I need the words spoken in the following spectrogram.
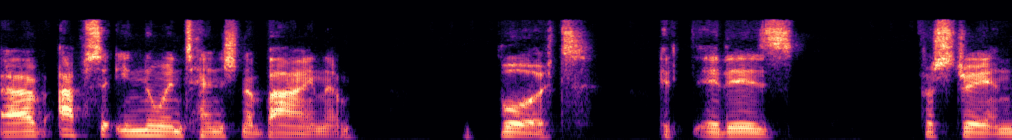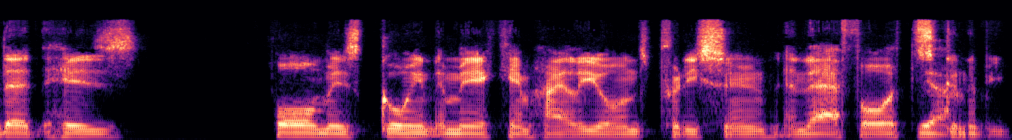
I have absolutely no intention of buying him, but it, it is frustrating that his form is going to make him highly owned pretty soon, and therefore it's yeah. going to be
